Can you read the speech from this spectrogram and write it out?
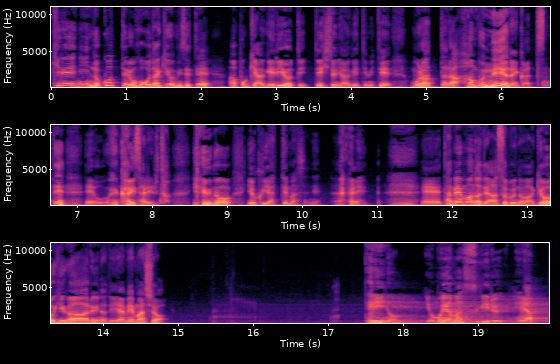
綺麗に残ってる方だけを見せて、あ、ポッキーあげるよって言って人にあげてみて、もらったら半分ねえやないかっつって、えー、返されるというのをよくやってましたね。はい。えー、食べ物で遊ぶのは行儀が悪いのでやめましょう。テリーのよもやますぎる部屋。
